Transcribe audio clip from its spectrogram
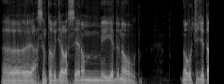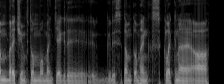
Uh, já jsem to viděl asi jenom jednou. No určitě tam brečím v tom momentě, kdy, kdy si tam Tom Hanks klekne a,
